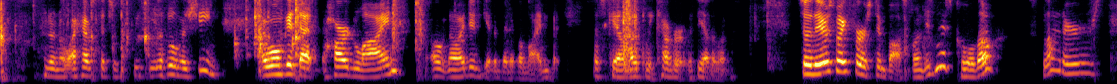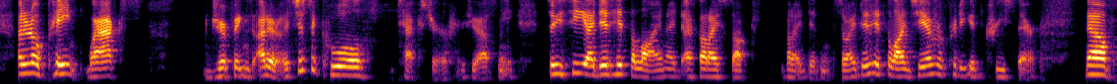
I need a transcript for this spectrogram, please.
I don't know, I have such a squeaky little machine. I won't get that hard line. Oh no, I did get a bit of a line, but okay. I'll likely cover it with the other one. So there's my first embossed one. Isn't this cool though? Splatters. I don't know, paint, wax, drippings. I don't know. It's just a cool texture, if you ask me. So you see, I did hit the line. I, I thought I stopped, but I didn't. So I did hit the line. So you have a pretty good crease there. Now,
